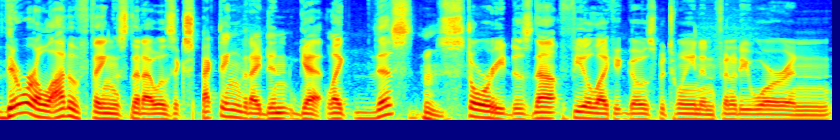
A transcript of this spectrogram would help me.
There were a lot of things that I was expecting that I didn't get. Like this hmm. story does not feel like it goes between Infinity War and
